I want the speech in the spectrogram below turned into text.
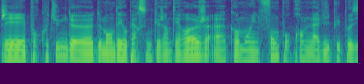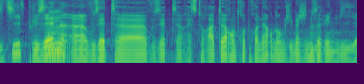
J'ai pour coutume de demander aux personnes que j'interroge euh, comment ils font pour prendre la vie plus positive, plus zen. Mm. Euh, vous, êtes, vous êtes restaurateur, entrepreneur, donc j'imagine que vous mm. avez une vie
